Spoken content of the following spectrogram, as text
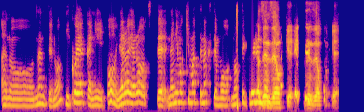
あの、なんていうの？にこやかに、おやろうやろうっつって、何も決まってなくても乗ってくれるんじゃない全然 OK。全然 OK。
